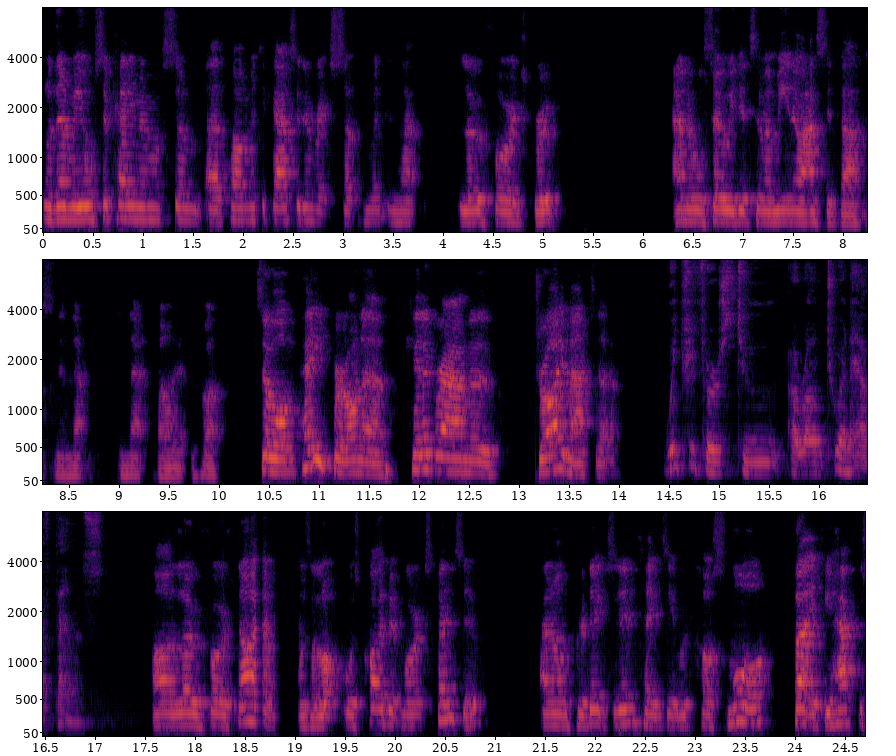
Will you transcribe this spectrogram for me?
Well, then we also came in with some uh, palmitic acid enriched supplement in that low forage group. And also we did some amino acid balancing in that in that diet as well. So on paper, on a kilogram of dry matter, which refers to around two and a half pounds our low forage diet was a lot was quite a bit more expensive, and on predicted intakes it would cost more. But if you have to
